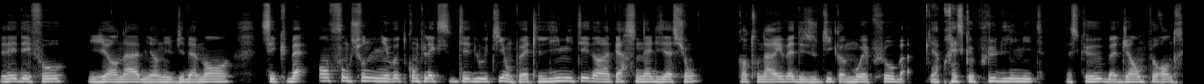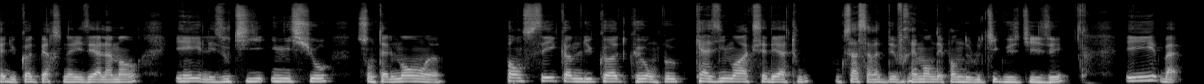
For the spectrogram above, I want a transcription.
Les défauts, il y en a bien évidemment, c'est que bah, en fonction du niveau de complexité de l'outil, on peut être limité dans la personnalisation. Quand on arrive à des outils comme Webflow, bah, il y a presque plus de limites parce que bah, déjà on peut rentrer du code personnalisé à la main et les outils initiaux sont tellement euh, pensés comme du code qu'on peut quasiment accéder à tout. Donc ça, ça va vraiment dépendre de l'outil que vous utilisez. Et bah,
